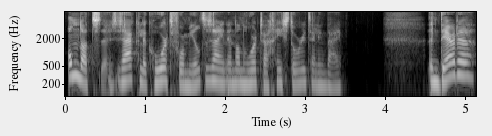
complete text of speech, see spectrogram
Omdat zakelijk hoort formeel te zijn en dan hoort daar geen storytelling bij. Een derde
